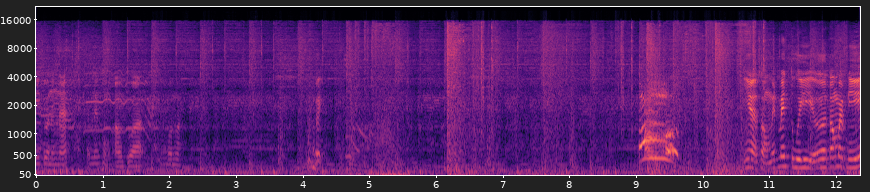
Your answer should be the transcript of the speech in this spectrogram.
มีตัวหนึ่งนะแป๊บนึงผมเอาตัวบนมาเฮ้ย เนี่ยสองเม็ดไม่ตุยเออต้องแบบนี้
